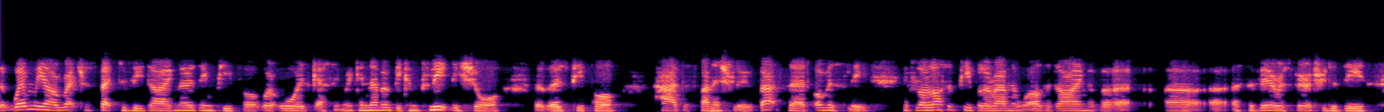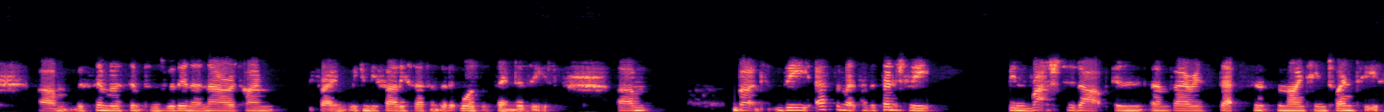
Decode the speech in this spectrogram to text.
that when we are retrospectively diagnosing people, we're always guessing. We can never be completely sure that those people had the Spanish flu. That said, obviously, if a lot of people around the world are dying of a, a, a severe respiratory disease um, with similar symptoms within a narrow time frame, we can be fairly certain that it was the same disease. Um, but the estimates have essentially been ratcheted up in um, various steps since the 1920s.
